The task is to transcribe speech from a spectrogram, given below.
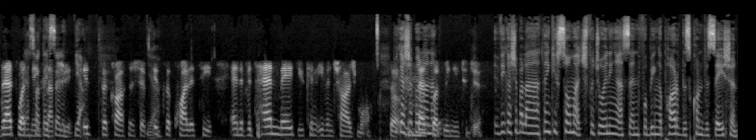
That's what That's makes what they're luxury. yeah. It's the craftsmanship, Yeah. it's the quality, and if it's handmade, you can even charge more. So Because that's Shabalala- what we need to do. Vika Shabalala, thank you so much for joining us and for being a part of this conversation.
